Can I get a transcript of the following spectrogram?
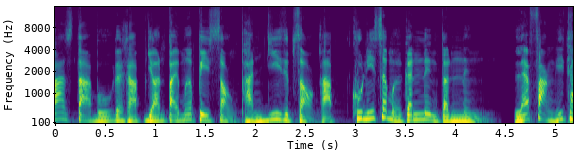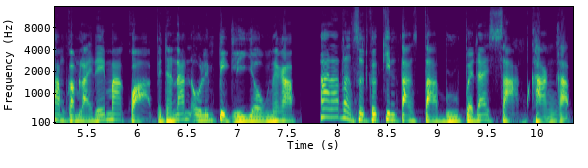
บ้านสตาร์บูธนะครับ ย้อนไปเมื่อปี 2022 ครับ คู่นี้เสมอกัน 1ต่อ1และฝั่งที่ทำกำไรได้มากกว่าเป็นทางด้านโอลิมปิกลียงนะครับ5นัดหลังสุดก็กินตังสตาร์บูธไปได้ 3 ครั้งครับ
